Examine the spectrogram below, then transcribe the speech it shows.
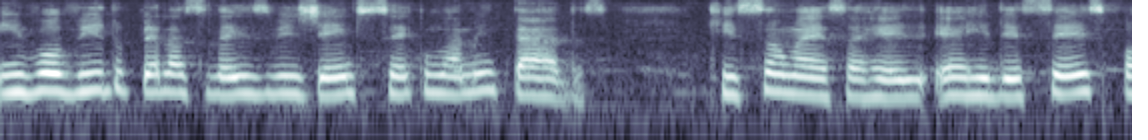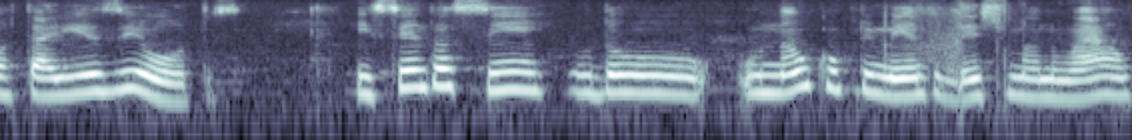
envolvido pelas leis vigentes regulamentadas, que são essa RDCs, portarias e outros. E sendo assim, o, do, o não cumprimento deste manual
